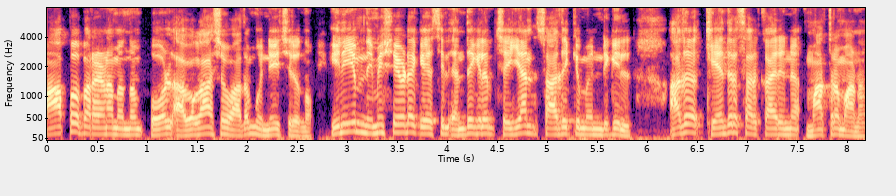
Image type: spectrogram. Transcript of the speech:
മാപ്പ് പറയണമെന്നും പോൾ അവകാശവാദം ഉന്നയിച്ചിരുന്നു. ഇനിയും നിമിഷയുടെ കേസിൽ എന്തെങ്കിലും ചെയ്യാൻ സാധിക്കുമെങ്കിൽ അത് കേന്ദ്ര സർക്കാരിന് മാത്രമാണ്.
